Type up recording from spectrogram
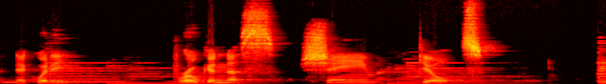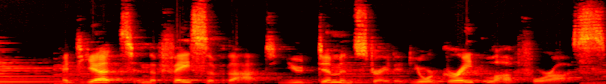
iniquity, brokenness, shame, guilt. And yet, in the face of that, you demonstrated your great love for us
